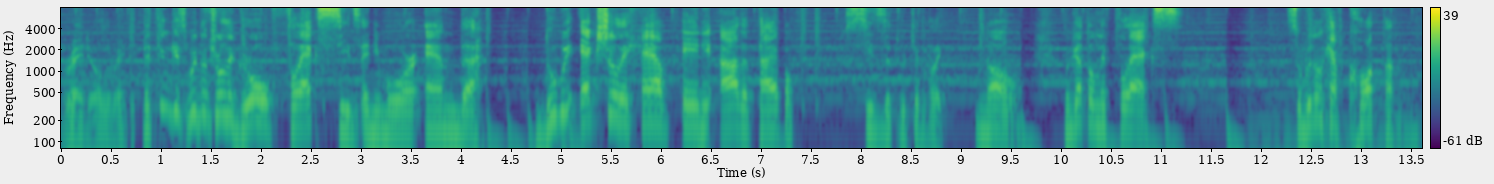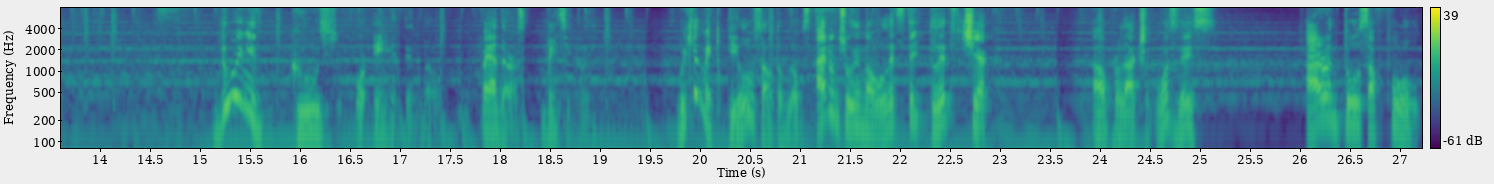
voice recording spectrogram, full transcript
Ready already. The thing is, we don't really grow flax seeds anymore. And uh, do we actually have any other type of seeds that we can, like, no. We got only flax. So we don't have cotton. Do we need goose for anything though? Feathers, basically. We can make pillows out of those. I don't really know. Let's let's check our production. What's this? Iron tools are full.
